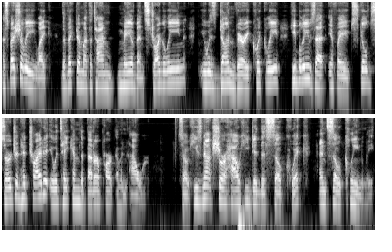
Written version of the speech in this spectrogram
especially like the victim at the time may have been struggling it was done very quickly he believes that if a skilled surgeon had tried it it would take him the better part of an hour so he's not sure how he did this so quick and so cleanly.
